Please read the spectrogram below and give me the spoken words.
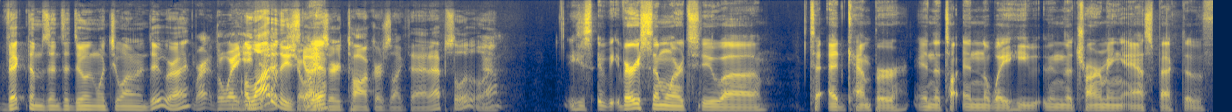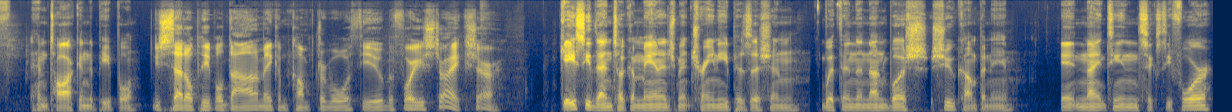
victims into doing what you want to do, right? Right, the way a lot of these guys Yeah. are talkers like that. Absolutely. Yeah. He's very similar to uh, to Ed Kemper in the ta- in the way he in the charming aspect of him talking to people. You settle people down and make them comfortable with you before you strike. Sure. Gacy then took a management trainee position within the Nunn-Bush Shoe Company. In 1964,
